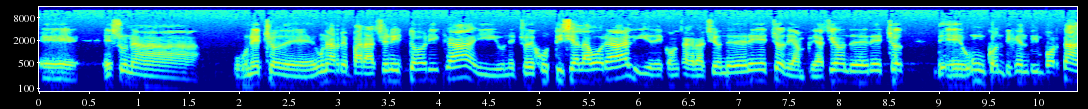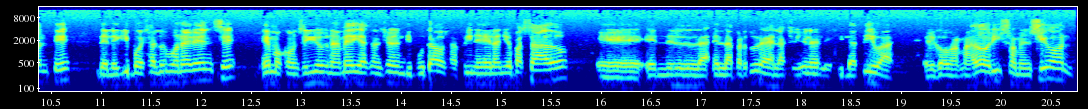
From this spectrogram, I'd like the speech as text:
eh, es una, un hecho de una reparación histórica y un hecho de justicia laboral y de consagración de derechos, de ampliación de derechos de un contingente importante del equipo de salud bonaerense. Hemos conseguido una media sanción en diputados a fines del año pasado eh, en, la apertura de las sesiones legislativas, el gobernador hizo mención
